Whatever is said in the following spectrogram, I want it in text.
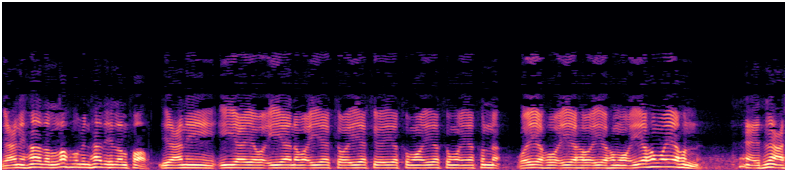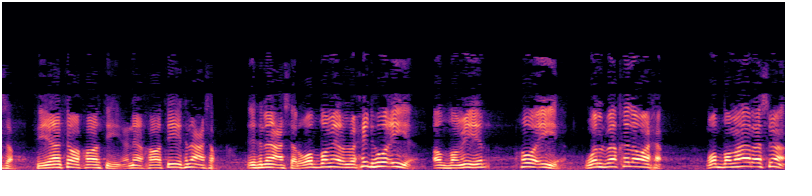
يعني هذا اللفظ من هذه الألفاظ. يعني إياي وإيانا وإياك وإياك وإياكم وإياكم وإياكن. وإياه وإياه وإياهم وإياهم وإياهن. اثنا عشر فياك وأخواته يعني أخواته اثنا عشر اثنا عشر والضمير الوحيد هو إيا. الضمير هو إيا. والباقي لواحق. والضمائر أسماء.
